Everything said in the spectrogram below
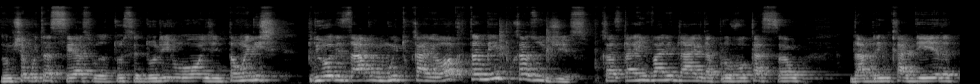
não tinha muito acesso a torcedores longe. Então eles priorizavam muito Carioca também por causa disso, por causa da rivalidade, da provocação, da brincadeira.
